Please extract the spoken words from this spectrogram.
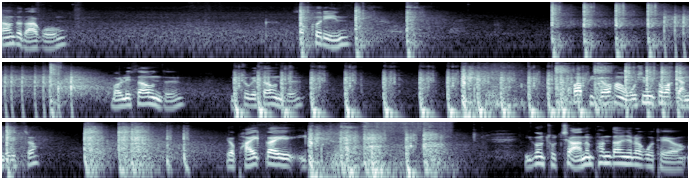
사운드 나고 서클인 멀리 사운드 이쪽에 사운드 코앞이죠? 한 50m밖에 안 되겠죠? 이거 바위가에 있- 이건 좋지 않은 판단이라고 돼요.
